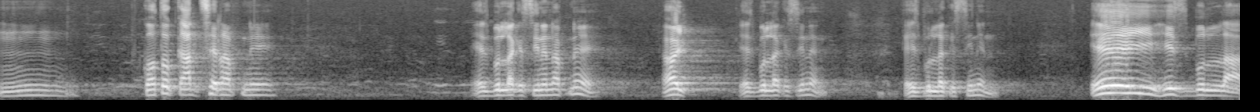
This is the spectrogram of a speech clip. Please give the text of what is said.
হুম, কত কাঁদছেন আপনি? হেজবুল্লাহকে চিনেন আপনি? এই হেজবুল্লাহকে চিনেন? হেজবুল্লাহকে চিনেন? এই হিজবুল্লাহ।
